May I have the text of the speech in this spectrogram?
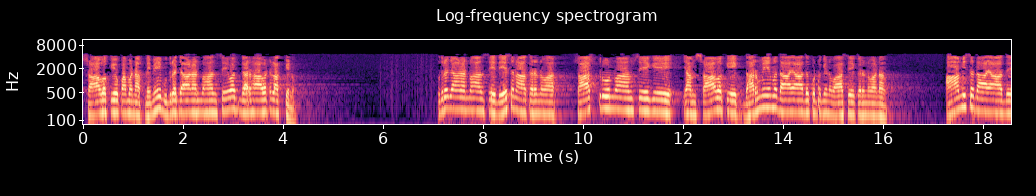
ශ්‍රාවකයෝ පමණක් නෙමේ බුදුරජාණන් වහන්සේවත් ගර්හාවට ලක් වෙනවා. බුදුරජාණන් වහන්සේ දේශනා කරනවා ශාස්ත්‍රූන් වහන්සේගේ යම් ශ්‍රාවකෙක් ධර්මයේම දායාද කොටගෙන වාසය කරනවා නම් ආමිෂ දායාදය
